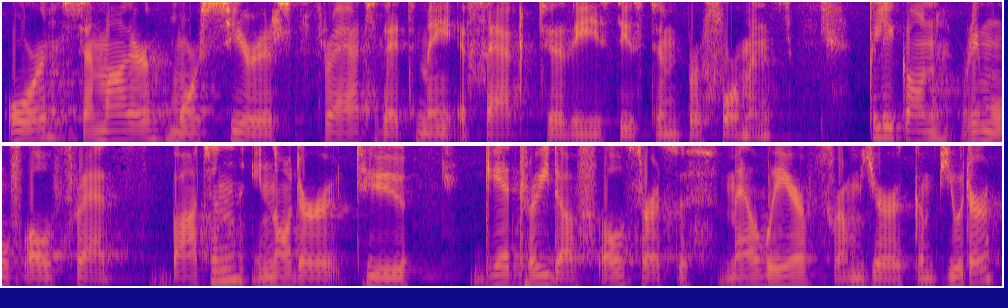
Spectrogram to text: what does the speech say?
or some other more serious threat that may affect the system performance. Click on Remove All Threats button in order to get rid of all sorts of malware from your computer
